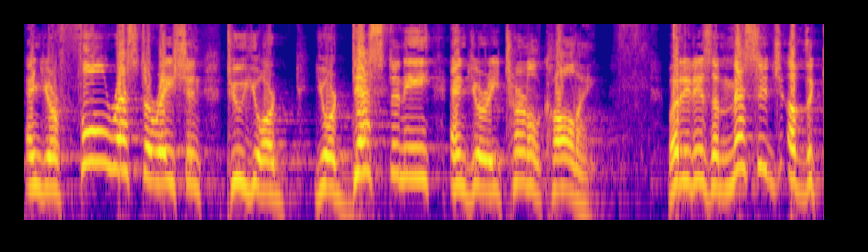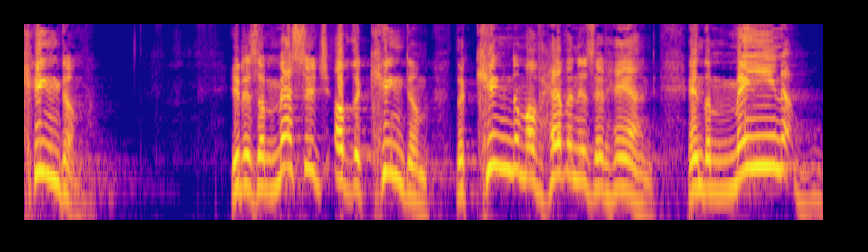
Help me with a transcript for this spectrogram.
and your full restoration to your, your destiny and your eternal calling. But it is a message of the kingdom. It is a message of the kingdom. The kingdom of heaven is at hand. And the main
